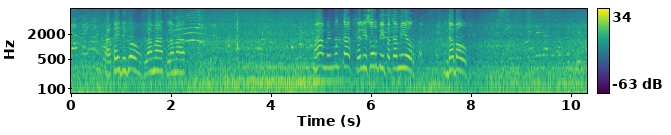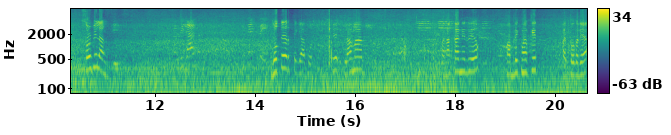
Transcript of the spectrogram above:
Tatay ko. Tatay Digong, salamat, salamat. Ma'am, may buntag, kali survey pagka mayor. Davao. Survey lang. Bilang Duterte. Duterte gapon. Okay, salamat. Panakan ni Rio. Public market. Adto ta diya.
